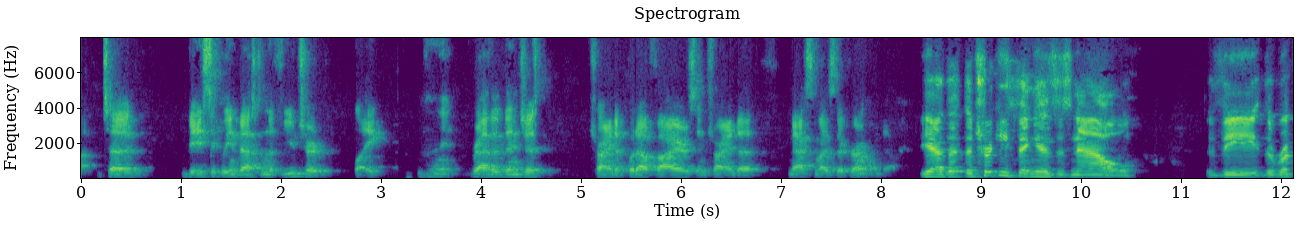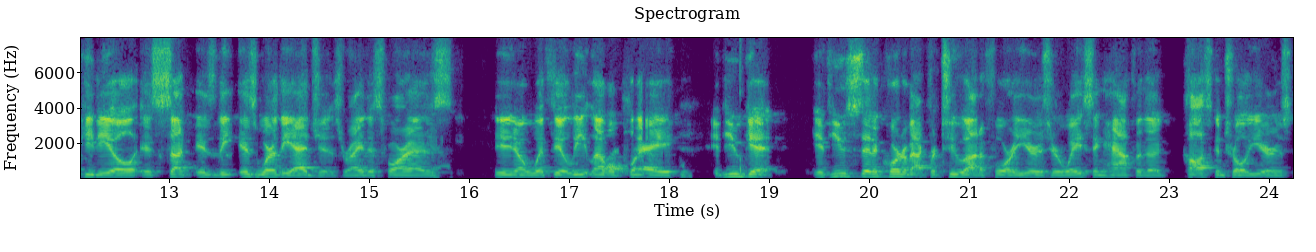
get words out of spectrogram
uh, to basically invest in the future, like rather than just trying to put out fires and trying to maximize their current window. Yeah, the, the tricky thing is is now the the rookie deal is such is the is where the edge is, right? As far as you know, with the elite level play, if you get if you sit a quarterback for two out of four years, you're wasting half of the cost control years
